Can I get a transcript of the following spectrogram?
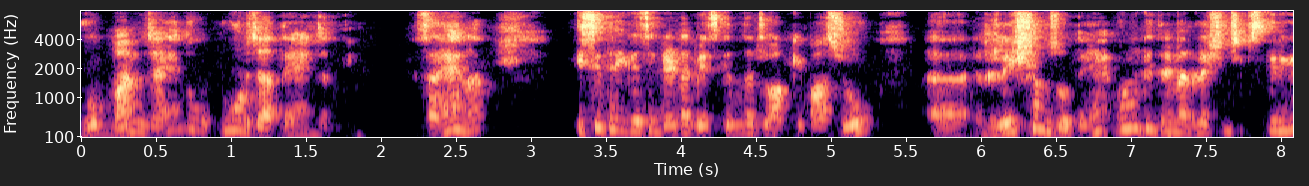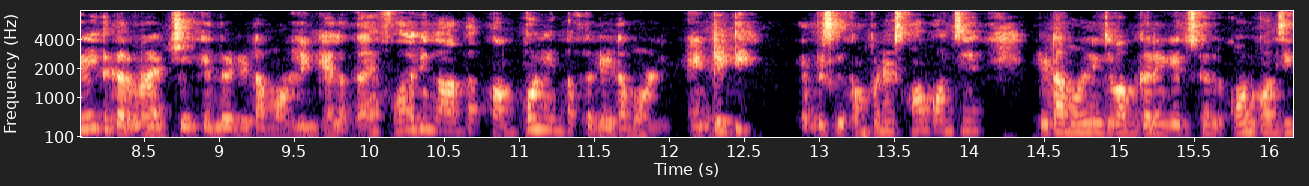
वो बन जाए तो वो टूट जाते हैं जल्दी। ऐसा है ना? इसी तरीके से डेटाबेस के अंदर जो आपके पास जो रिलेशन होते हैं, उनके दरमियान रिलेशनशिप्स क्रिएट करना एक्चुअल के अंदर डेटा मॉडलिंग कहलाता है। Following are the component of the data modelling entity अब इसके कंपोनेंट्स कौन कौन से हैं? डेटा मॉडलिंग जब हम करेंगे तो इसके अंदर कौन कौन सी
